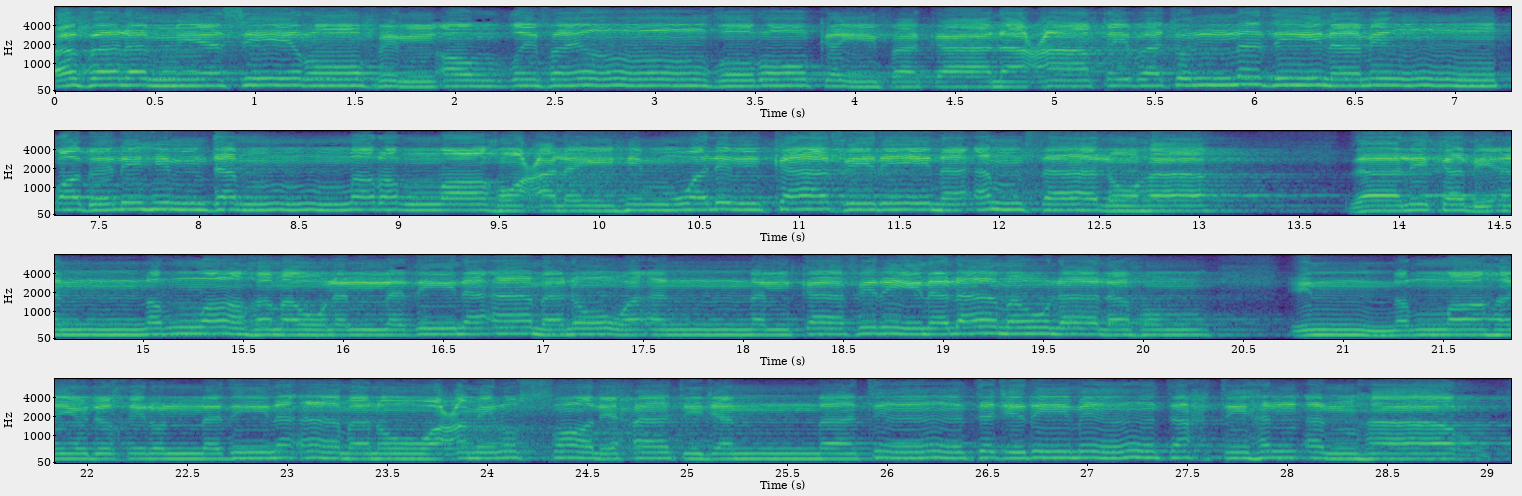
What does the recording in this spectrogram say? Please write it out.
أفلم يسيروا في الأرض فينظروا كيف كان عاقبة الذين من قبلهم دمر الله عليهم وللكافرين أمثالها. ذلك بأن الله مولى الذين آمنوا وأن الكافرين لا مولى لهم. إن الله يدخل الذين آمنوا وعملوا الصالحات جنات تجري من تحتها الأنهار.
